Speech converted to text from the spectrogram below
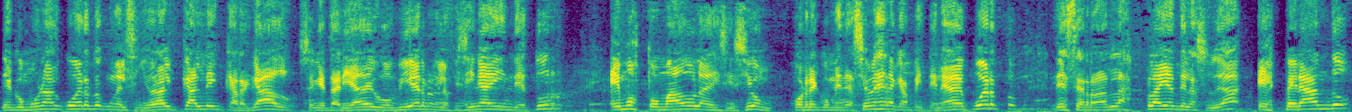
de común acuerdo con el señor alcalde encargado, Secretaría de Gobierno y la oficina de Indetur, hemos tomado la decisión, por recomendaciones de la Capitanía de Puerto, de cerrar las playas de la ciudad, esperando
